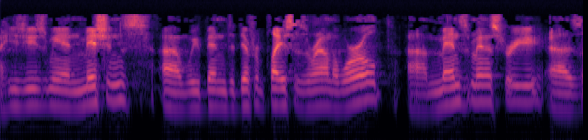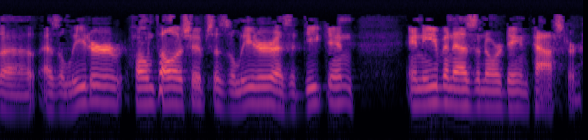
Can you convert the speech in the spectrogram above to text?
he's used me in missions. Uh, we've been to different places around the world. Uh, men's ministry as a, as a leader, home fellowships as a leader, as a deacon, and even as an ordained pastor.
